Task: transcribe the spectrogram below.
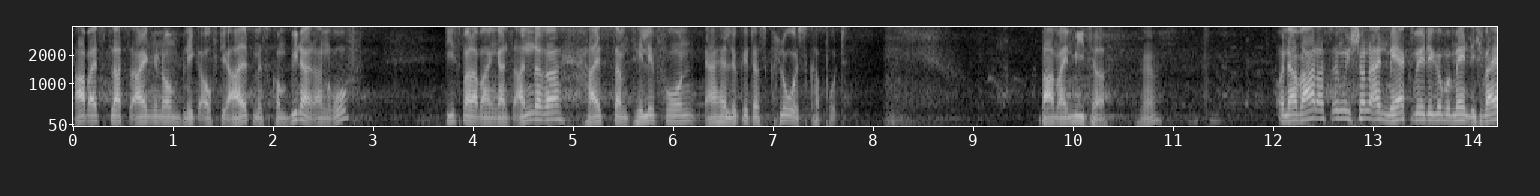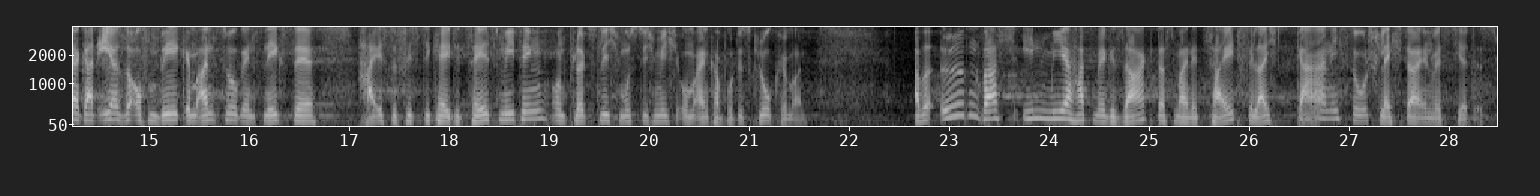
Arbeitsplatz eingenommen, Blick auf die Alpen, es kommt wieder ein Anruf. Diesmal aber ein ganz anderer, heißt es am Telefon, ja, Herr Lücke, das Klo ist kaputt. War mein Mieter. Ja. Und da war das irgendwie schon ein merkwürdiger Moment. Ich war ja gerade eher so auf dem Weg im Anzug ins nächste High Sophisticated Sales Meeting und plötzlich musste ich mich um ein kaputtes Klo kümmern. Aber irgendwas in mir hat mir gesagt, dass meine Zeit vielleicht gar nicht so schlecht da investiert ist.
